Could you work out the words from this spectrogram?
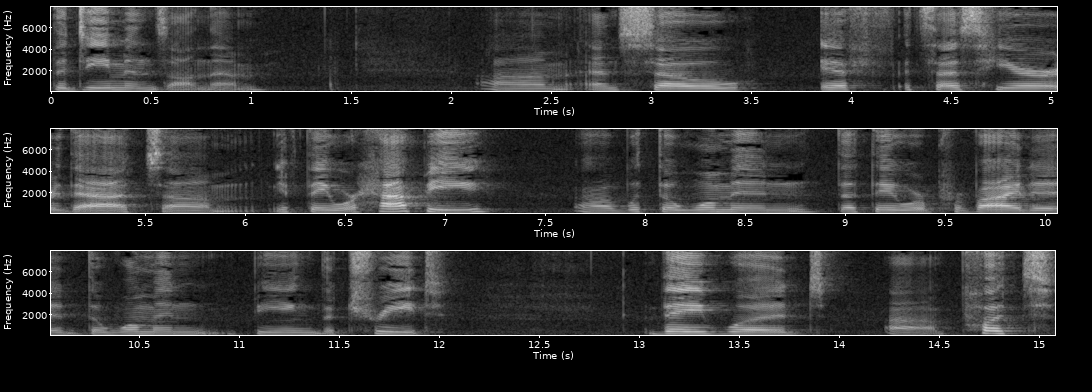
the demons on them. Um, and so, if it says here that um, if they were happy uh, with the woman that they were provided, the woman being the treat, they would uh, put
